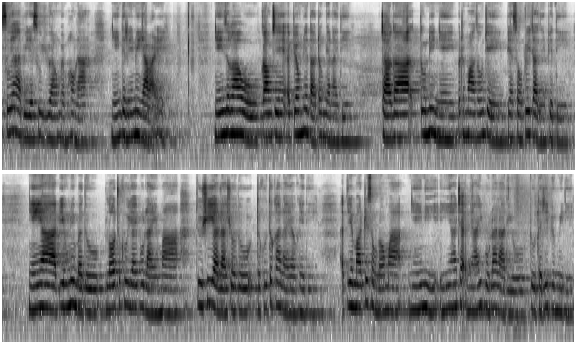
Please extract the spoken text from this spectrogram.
အစိုးရပေးတဲ့ဆူယူအောင်မယ်မဟုတ်လားငိမ့်တဲ့ရင်းတွေရပါတယ်ငိမ့်စကားကိုကောင်းချင်းအပြုံးနှစ်သာတုံ့ပြန်လိုက်သည်ဒါကသူနှင့်ငိမ့်ပထမဆုံးချိန်ပြန်ဆောင်တွေ့ကြခြင်းဖြစ်သည်ငင်းရပြုံးနေမသူဘလော့တစ်ခုရိုက်ဖို့လာရင်မှသူရှိရလာရှို့သူတကူးတစ်ခါလာရောက်ခဲ့သည်အပြင်မှာတွေ့ဆုံတော့မှငင်းဒီအရင်အထက်အများကြီးပိုလာလာသည်ကိုသူသတိပြုမိသည်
